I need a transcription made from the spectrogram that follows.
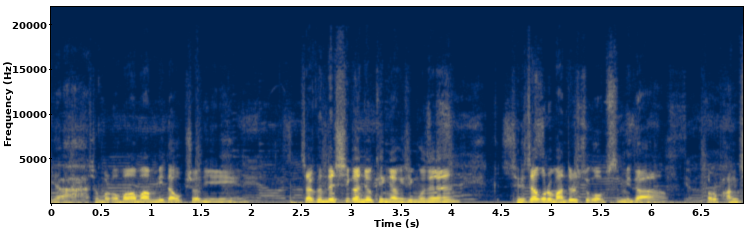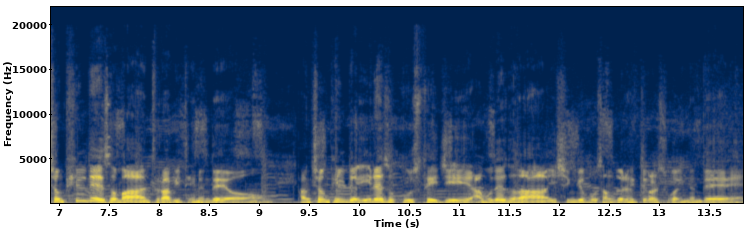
이야 정말 어마어마합니다 옵션이 자 근데 시간 역행 양신구는 제작으로 만들 수가 없습니다. 바로 방청 필드에서만 드랍이 되는데요. 방청 필드 1에서 9 스테이지 아무데서나 이 신규 보상들을 획득할 수가 있는데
